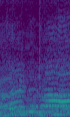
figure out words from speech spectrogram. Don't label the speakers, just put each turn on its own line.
Kaldemar.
